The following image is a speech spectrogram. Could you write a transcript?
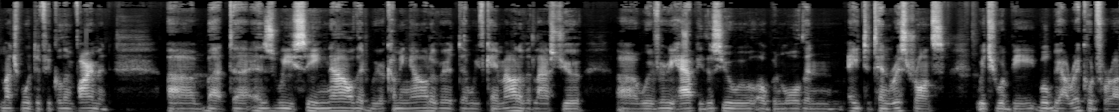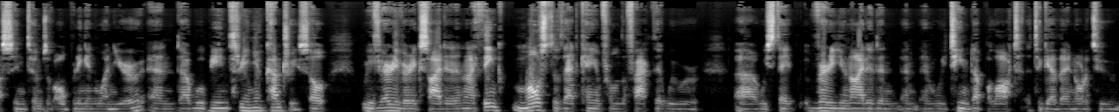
much more difficult environment. Uh, but as we're seeing now that we are coming out of it, and we've came out of it last year, we're very happy. This year we will open more than eight to ten restaurants which would be will be our record for us in terms of opening in one year, and uh, we'll be in three new countries. So we're very very excited, and I think most of that came from the fact that we were. Uh, we stayed very united and, and, and we teamed up a lot together in order to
